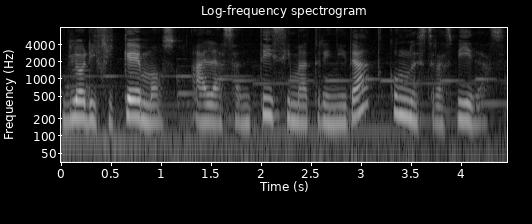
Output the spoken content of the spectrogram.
Glorifiquemos a la Santísima Trinidad con nuestras vidas.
